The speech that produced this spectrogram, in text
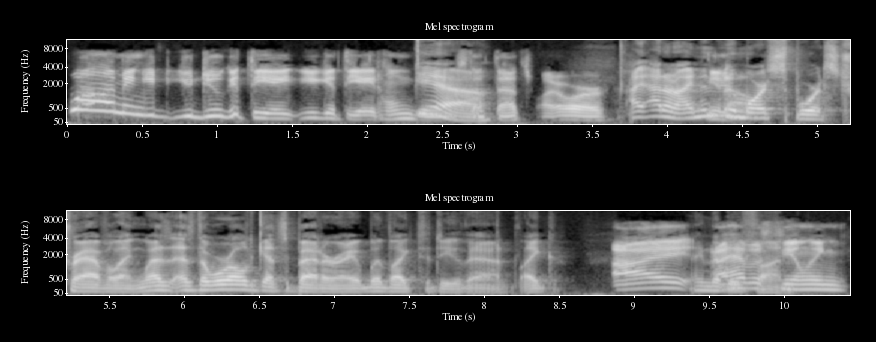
Well, I mean, you you do get the eight you get the eight home games. Yeah. that's why. Or I, I don't know. I need to do know. more sports traveling. As, as the world gets better, I would like to do that. Like I I, I have a feeling.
